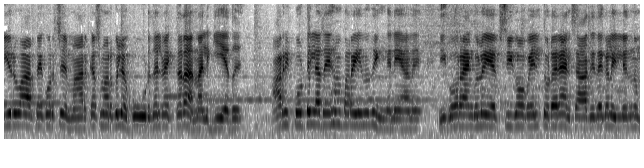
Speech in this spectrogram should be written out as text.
ഈ ഒരു വാർത്തയെക്കുറിച്ച് മാർക്കസ് മർഗുലോ കൂടുതൽ വ്യക്തത നൽകിയത്. ആ റിപ്പോർട്ടിൽ അദ്ദേഹം പറയുന്നത് ഇങ്ങനെയാണ്. ഇഗോ റാങ്കുലോ എഫ് സി ഗോവയിൽ തുടരാൻ സാധ്യതകളില്ലെന്നും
